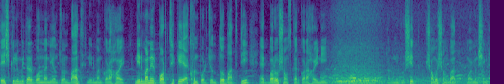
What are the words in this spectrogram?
তেইশ কিলোমিটার বন্যা নিয়ন্ত্রণ বাঁধ নির্মাণ করা হয়। নির্মাণের পর থেকে এখন পর্যন্ত বাঁধটি একবারও সংস্কার করা হয়নি। হারুনুর রশিদ সময় সংবাদ ময়মনসিংহ।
